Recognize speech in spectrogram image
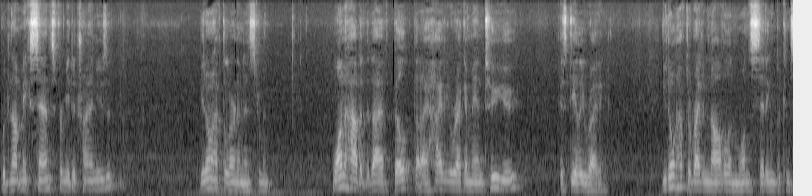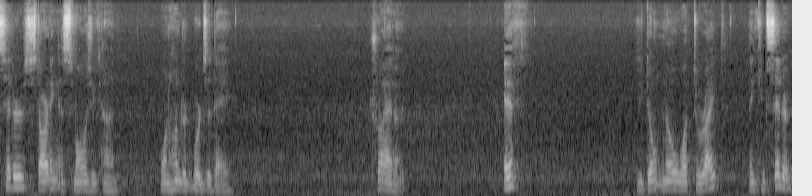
Would it not make sense for me to try and use it? You don't have to learn an instrument. One habit that I've built that I highly recommend to you is daily writing. You don't have to write a novel in one sitting, but consider starting as small as you can 100 words a day. Try it out. If you don't know what to write, then consider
